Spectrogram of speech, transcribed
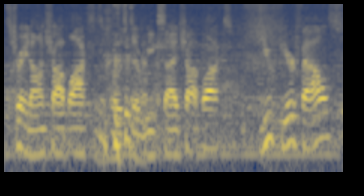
straight on shot blocks as opposed to weak side shot blocks. Do you fear fouls?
